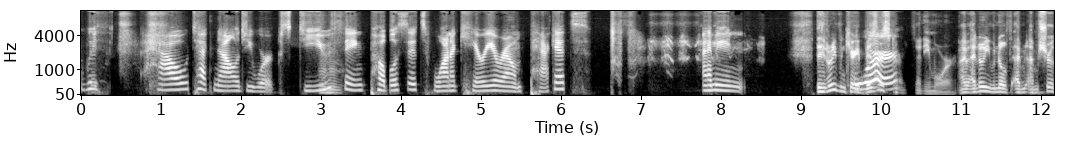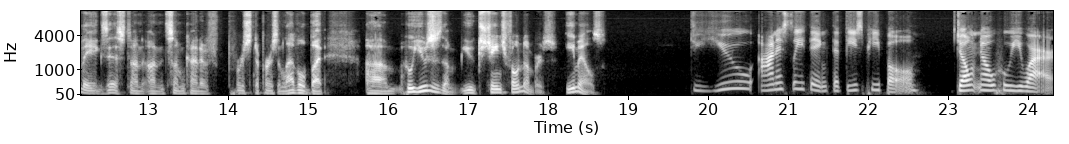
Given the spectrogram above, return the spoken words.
with how technology works do you Mhm. think publicists want to carry around packets i mean They don't even carry business cards anymore. I, I don't even know if I'm, I'm sure they exist on on some kind of person to person level, but um, who uses them? You exchange phone numbers, emails. do you honestly think that these people don't know who you are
